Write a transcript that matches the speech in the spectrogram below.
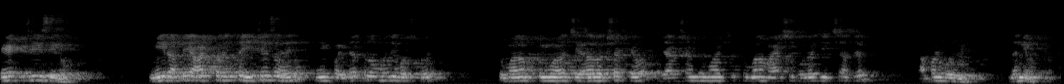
eight three zero मी रात्री आठपर्यंत इथेच आहे. मी पहिल्याच रोमध्ये बसतोय. तुम्हाला तुम्हाला चेहरा लक्षात ठेवा. ज्या क्षणी तुम्हाला तुम्हाला माझ्याशी बोलायची इच्छा असेल आपण बोलूया. धन्यवाद.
